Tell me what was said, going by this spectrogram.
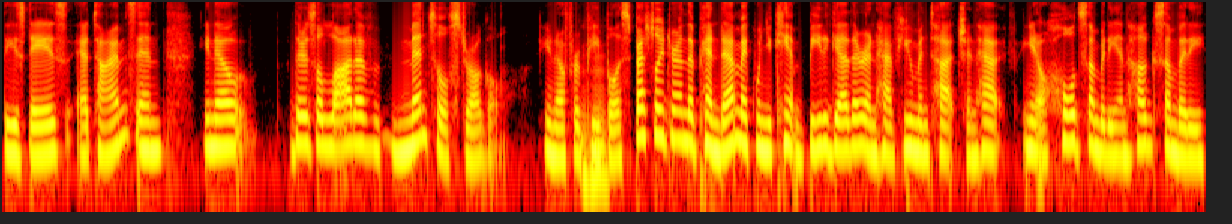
these days at times and you know, there's a lot of mental struggle, you know, for mm-hmm. people, especially during the pandemic when you can't be together and have human touch and have, you know, hold somebody and hug somebody.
